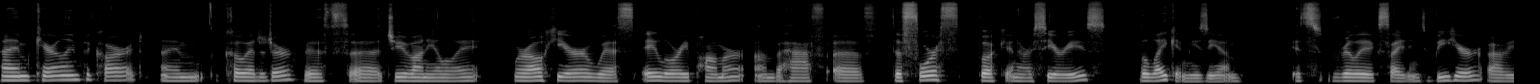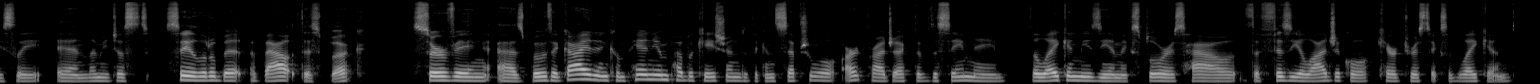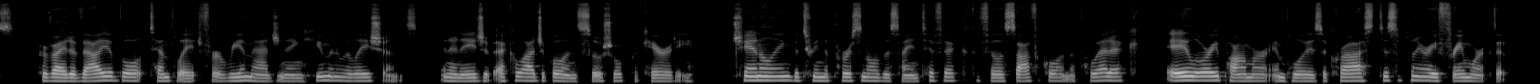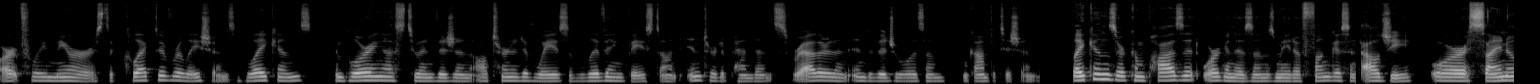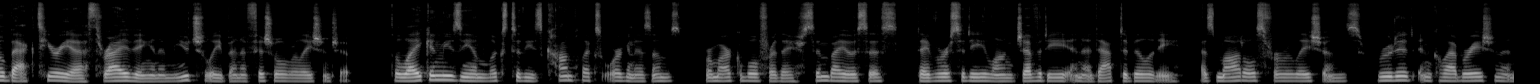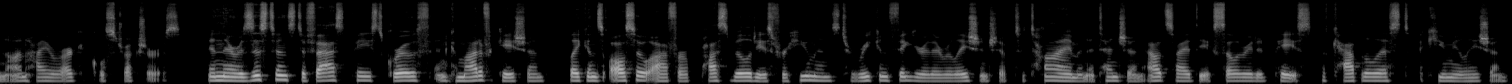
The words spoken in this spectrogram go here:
I'm Caroline Picard. I'm co editor with uh, Giovanni Aloi. We're all here with A. Laurie Palmer on behalf of the fourth book in our series, The Lichen Museum. It's really exciting to be here, obviously. And let me just say a little bit about this book serving as both a guide and companion publication to the conceptual art project of the same name. The Lichen Museum explores how the physiological characteristics of lichens provide a valuable template for reimagining human relations in an age of ecological and social precarity. Channeling between the personal, the scientific, the philosophical, and the poetic, a. Laurie Palmer employs a cross disciplinary framework that artfully mirrors the collective relations of lichens, imploring us to envision alternative ways of living based on interdependence rather than individualism and competition. Lichens are composite organisms made of fungus and algae, or cyanobacteria, thriving in a mutually beneficial relationship. The Lichen Museum looks to these complex organisms remarkable for their symbiosis, diversity, longevity, and adaptability, as models for relations rooted in collaboration and non hierarchical structures. In their resistance to fast paced growth and commodification, lichens also offer possibilities for humans to reconfigure their relationship to time and attention outside the accelerated pace of capitalist accumulation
